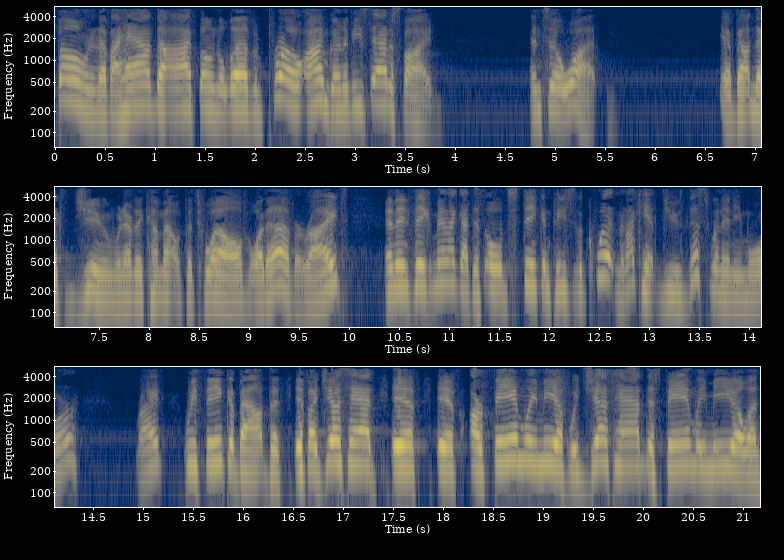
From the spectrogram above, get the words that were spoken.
phone, and if I have the iPhone 11 Pro, I'm going to be satisfied. Until what? Yeah, about next June, whenever they come out with the 12, whatever, right? And then think, man, I got this old stinking piece of equipment. I can't use this one anymore right? We think about that if I just had, if, if our family meal, if we just had this family meal and,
